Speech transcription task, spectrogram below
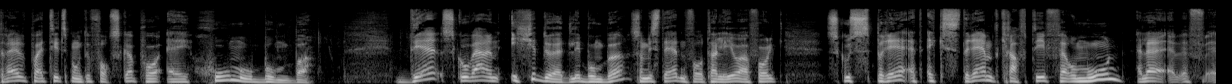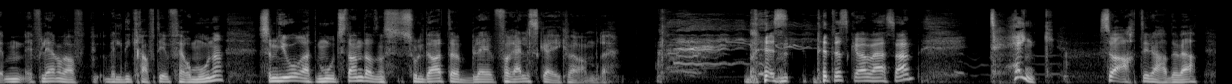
drev på et tidspunkt og forska på ei homobombe. Det skulle være en ikke-dødelig bombe som istedenfor å ta livet av folk skulle spre et ekstremt kraftig feromon, eller eh, eh, flere da, veldig kraftige feromoner, som gjorde at motstanderens soldater ble forelska i hverandre. Dette skal være sant. Tenk så artig det hadde vært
